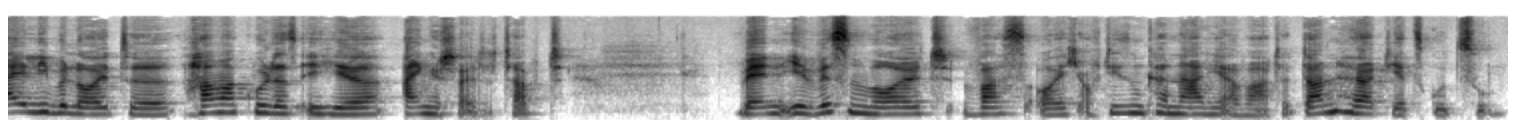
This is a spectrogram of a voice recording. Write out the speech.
Hi liebe Leute, hammer cool, dass ihr hier eingeschaltet habt. Wenn ihr wissen wollt, was euch auf diesem Kanal hier erwartet, dann hört jetzt gut zu.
